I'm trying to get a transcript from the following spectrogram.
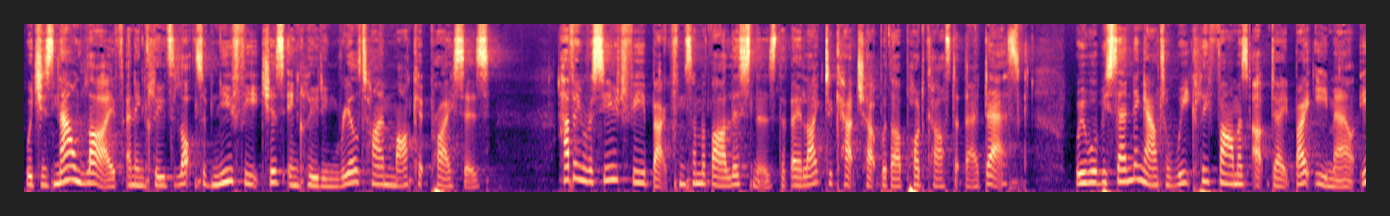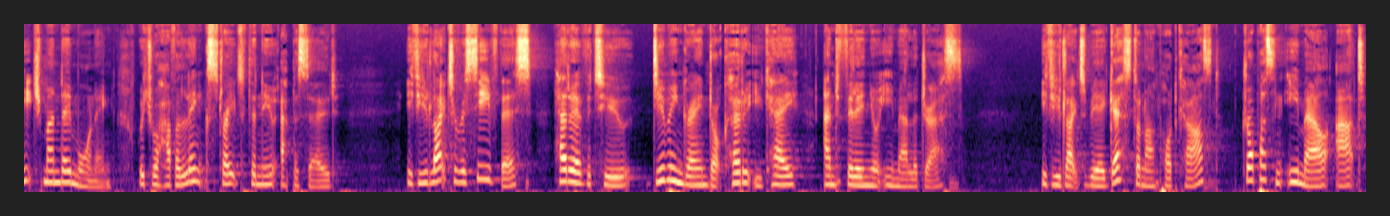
which is now live and includes lots of new features, including real time market prices. Having received feedback from some of our listeners that they like to catch up with our podcast at their desk, we will be sending out a weekly farmers update by email each Monday morning, which will have a link straight to the new episode. If you'd like to receive this, head over to dewinggrain.co.uk and fill in your email address. If you'd like to be a guest on our podcast, drop us an email at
